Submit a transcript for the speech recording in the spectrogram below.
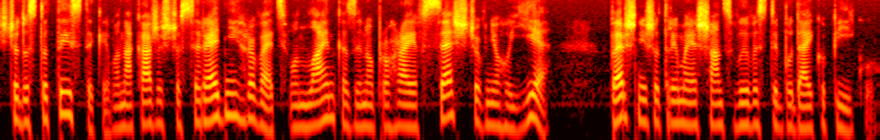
Щодо статистики, вона каже, що середній гравець в онлайн казино програє все, що в нього є, перш ніж отримає шанс вивести бодай копійку.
